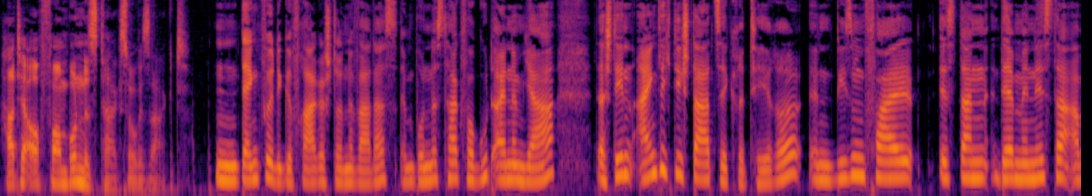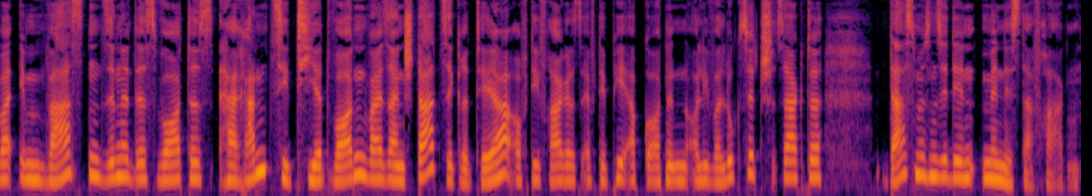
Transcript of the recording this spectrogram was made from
hat er auch vor dem Bundestag so gesagt. Denkwürdige Fragestunde war das im Bundestag vor gut einem Jahr. Da stehen eigentlich die Staatssekretäre. In diesem Fall ist dann der Minister aber im wahrsten Sinne des Wortes heranzitiert worden, weil sein Staatssekretär auf die Frage des FDP-Abgeordneten Oliver Luxic sagte, das müssen Sie den Minister fragen.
